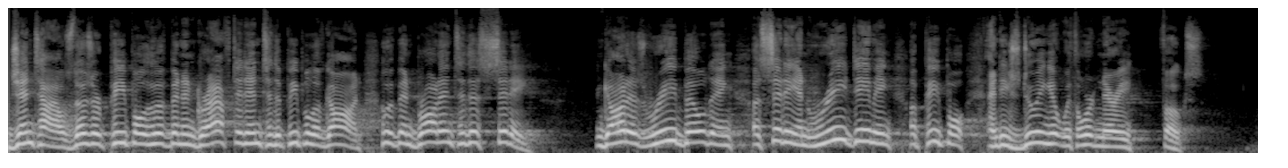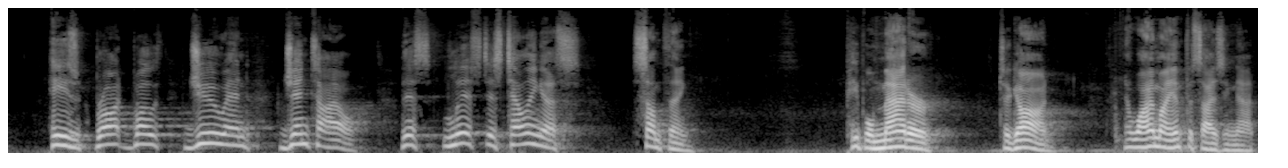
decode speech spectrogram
Gentiles. Those are people who have been engrafted into the people of God, who have been brought into this city. And God is rebuilding a city and redeeming a people, and He's doing it with ordinary folks. He's brought both Jew and Gentile. This list is telling us something. People matter to God. Now, why am I emphasizing that?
